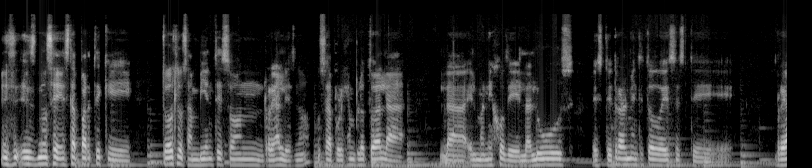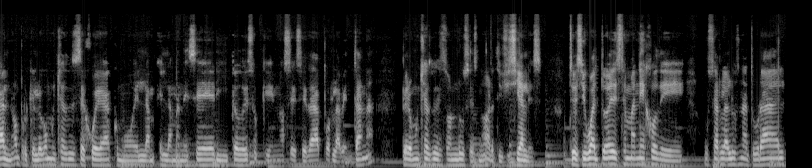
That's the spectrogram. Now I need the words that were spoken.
es, no sé, esta parte que todos los ambientes son reales, ¿no? O sea, por ejemplo, toda la, el manejo de la luz, este, realmente todo es este real, ¿no? Porque luego muchas veces se juega como el, el amanecer y todo eso que no sé, se da por la ventana, pero muchas veces son luces, ¿no? Artificiales. Entonces igual todo este manejo de usar la luz natural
